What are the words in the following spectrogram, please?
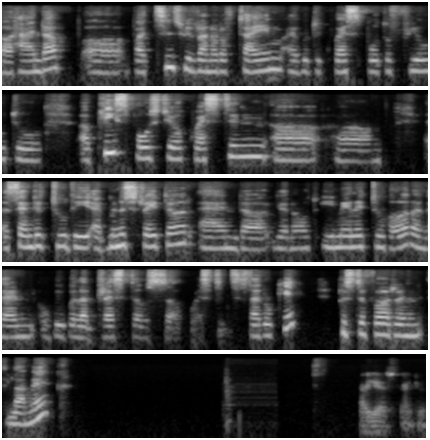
Lamek's hand up. but since we've run out of time, I would request both of you to please post your question um, uh, send it to the administrator and uh, you know email it to her and then we will address those uh, questions. Is that okay? Christopher and lamek? Uh, yes thank you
